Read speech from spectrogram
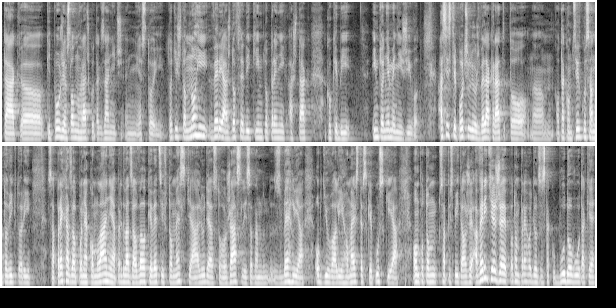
tak uh, keď použijem slovnú hračku, tak za nič nestojí. Totiž to mnohí veria až dovtedy, kým to pre nich až tak, ako keby im to nemení život. Asi ste počuli už veľakrát to, um, o takom cirkusantovi, ktorý sa prechádzal po nejakom láne a predvádzal veľké veci v tom meste a ľudia z toho žasli, sa tam zbehli a obdivovali jeho majsterské kusky a on potom sa spýtal, že a veríte, že potom prehodil cez takú budovu, také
